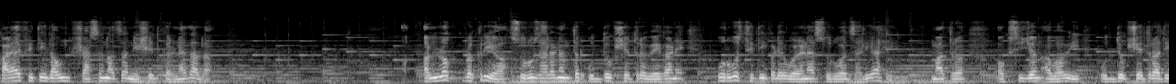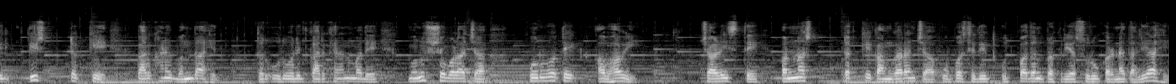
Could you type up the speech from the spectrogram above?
काळ्या फिती लावून शासनाचा निषेध करण्यात आला. अनलॉक प्रक्रिया सुरू झाल्यानंतर उद्योग क्षेत्र वेगाने पूर्वस्थितीकडे वळण्यास सुरुवात झाली आहे. मात्र ऑक्सिजन अभावी उद्योग क्षेत्रातील तीस टक्के कारखाने बंद आहेत. तर उर्वरित कारखान्यांमध्ये मनुष्यबळाच्या पूर्वते अभावी चाळीस ते पन्नास टक्के कामगारांच्या उपस्थितीत उत्पादन प्रक्रिया सुरू करण्यात आली आहे.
